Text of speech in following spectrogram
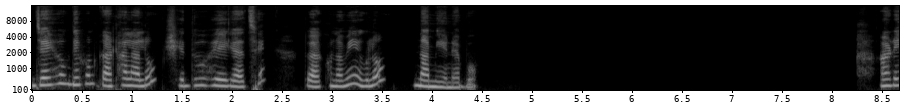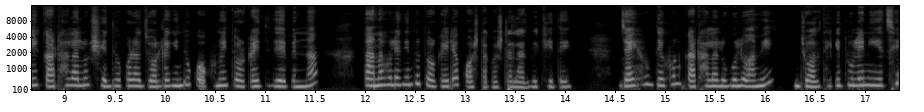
যাই হোক, দেখুন কাঁঠাল আলু সেদ্ধ হয়ে গেছে। তো এখন আমি এগুলো নামিয়ে নেব। আর এই কাঁঠাল আলু সেদ্ধ করা জলটা কিন্তু কখনোই তরকারিতে দেবেন না। তা না হলে কিন্তু তরকারিটা কষ্টা কষ্টা লাগবে খেতে। যাই হোক, দেখুন কাঁঠাল আলুগুলো আমি জল থেকে তুলে নিয়েছি।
